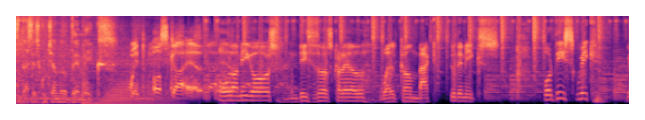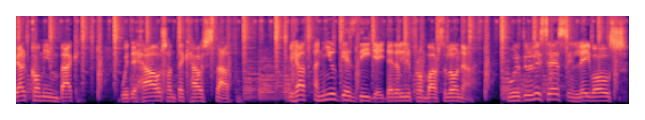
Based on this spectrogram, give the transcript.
Estás escuchando The Mix. with Oscar L. Hola amigos, this is Oscar L. Welcome back to the mix. For this week, we are coming back with the house and tech house stuff. We have a new guest DJ directly from Barcelona, with releases in labels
